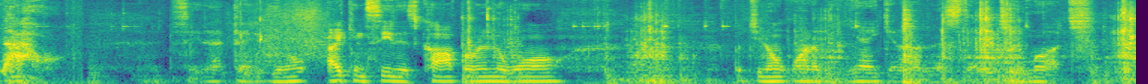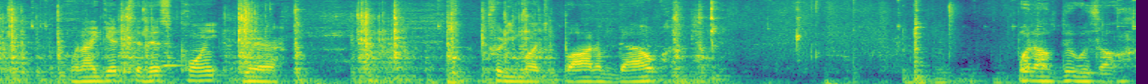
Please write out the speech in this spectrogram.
Now, See that thing? You know, I can see this copper in the wall, but you don't want to be yanking on this thing too much. When I get to this point where pretty much bottomed out, what I'll do is I'll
